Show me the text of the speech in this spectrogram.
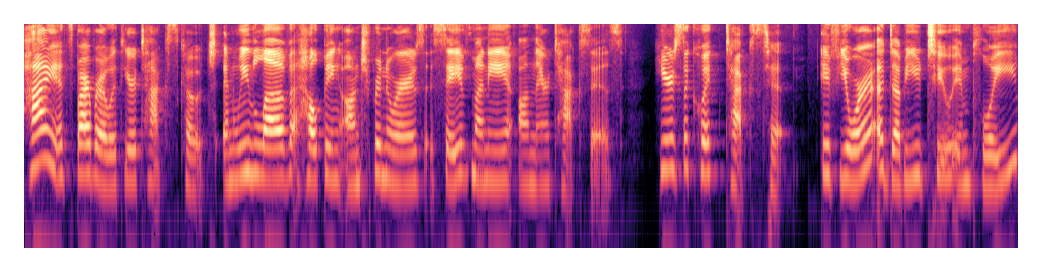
Hi, it's Barbara with your tax coach, and we love helping entrepreneurs save money on their taxes. Here's a quick tax tip. If you're a W 2 employee,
